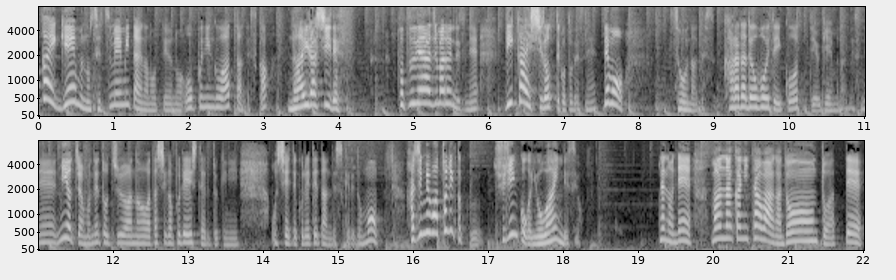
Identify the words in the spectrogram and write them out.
かいゲームの説明みたいなのっていうのはオープニングはあったんですか？ないらしいです。突然始まるんですね。理解しろってことですね。でもそうなんです。体で覚えていこうっていうゲームなんですね。みおちゃんもね途中あの私がプレイしてる時に教えてくれてたんですけれども初めはとにかく主人公が弱いんですよ。なので、真ん中にタワーがドーンとあって、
